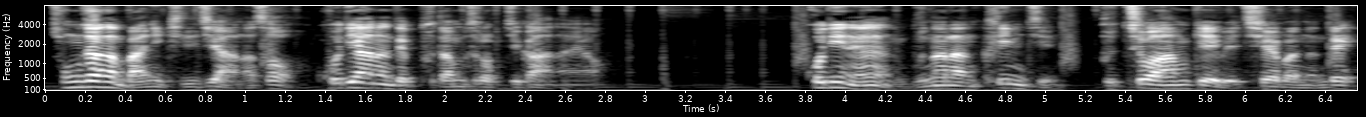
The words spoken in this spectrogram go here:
총장은 많이 길지 않아서 코디하는데 부담스럽지가 않아요. 코디는 무난한 크림진, 부츠와 함께 매치해봤는데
